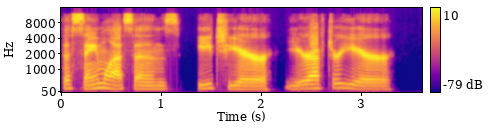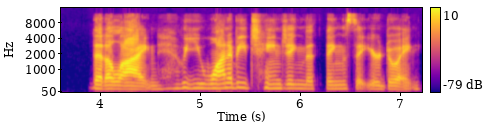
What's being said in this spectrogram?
the same lessons each year, year after year, that align. You want to be changing the things that you're doing.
